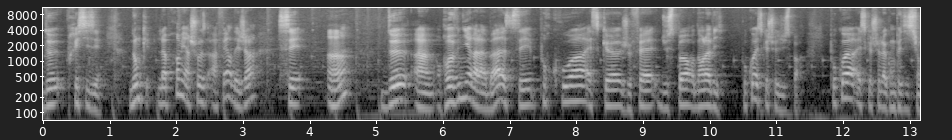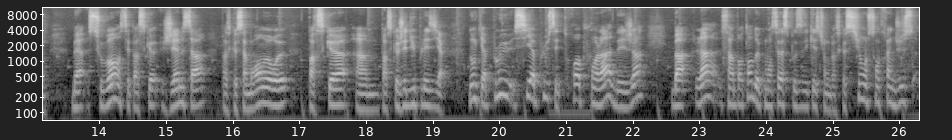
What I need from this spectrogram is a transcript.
de préciser. Donc, la première chose à faire déjà, c'est un, de euh, revenir à la base, c'est pourquoi est-ce que je fais du sport dans la vie? Pourquoi est-ce que je fais du sport? Pourquoi est-ce que je fais la compétition? Ben, Souvent, c'est parce que j'aime ça, parce que ça me rend heureux, parce que, euh, que j'ai du plaisir. Donc, s'il n'y a plus ces trois points-là, déjà, bah, là, c'est important de commencer à se poser des questions. Parce que si on s'entraîne juste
